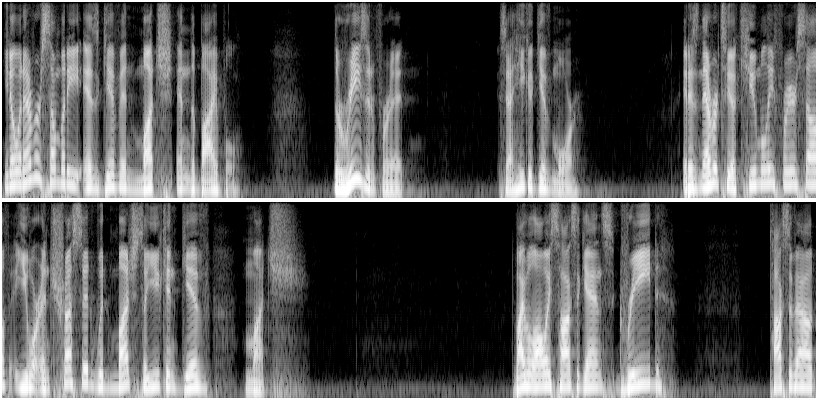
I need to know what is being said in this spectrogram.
You know, whenever somebody is given much in the Bible, the reason for it is that he could give more. It is never to accumulate for yourself. You are entrusted with much so you can give much. The Bible always talks against greed, talks about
